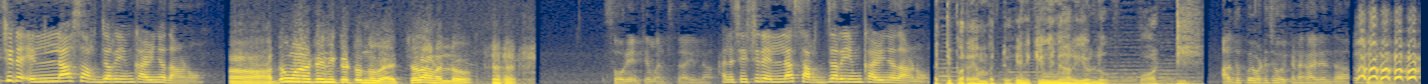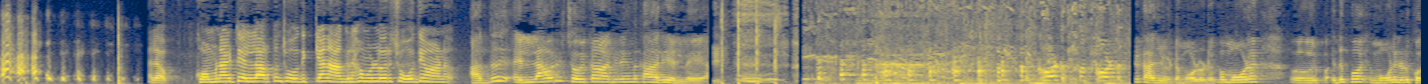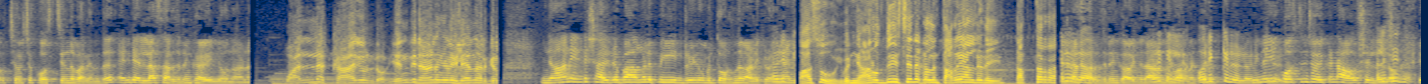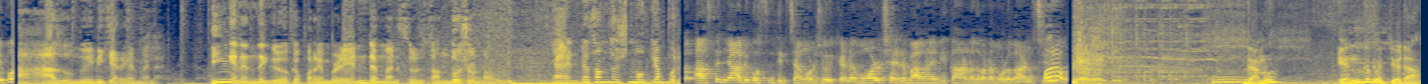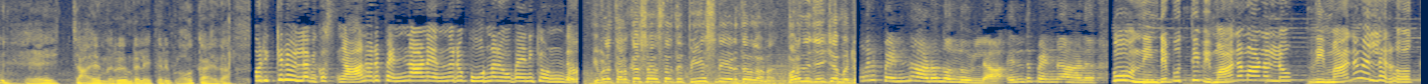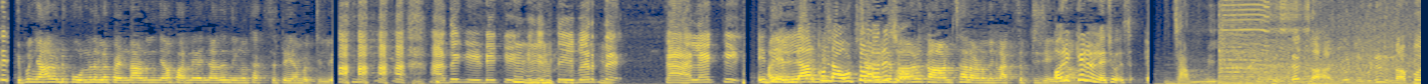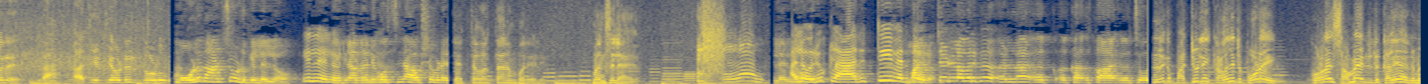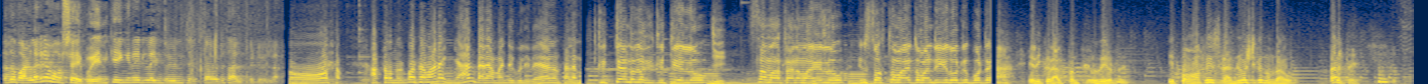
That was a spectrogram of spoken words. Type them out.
ചേച്ചിയുടെ എല്ലാ സർജറിയും കഴിഞ്ഞതാണോ? ആ അതുമായിട്ട് എനിക്ക് വെച്ചതാണല്ലോ. സോറി എനിക്ക് മനസ്സിലായില്ല. അല്ല ചേച്ചിയുടെ എല്ലാ സർജറിയും കഴിഞ്ഞതാണോ? പറ്റി പറയാൻ പറ്റൂ. എനിക്കിങ്ങനെ അറിയുള്ളൂ. പാട്ടി. അതിപ്പോ ഇവിടെ ചോദിക്കേണ്ട കാര്യം എന്താ? അല്ല കോമൺ ആയിട്ട് എല്ലാവർക്കും ചോദിക്കാൻ ആഗ്രഹമുള്ള ഒരു ചോദ്യമാണ്. അത് എല്ലാവരും ചോദിക്കാൻ ആഗ്രഹിക്കുന്ന കാര്യമല്ലേ? കാര്യം ചോദിക്കട്ടെ മോളോട്. ഇപ്പൊ മോൾ ഇതിപ്പോ മോളിനോട് ചോദിച്ച ക്വസ്റ്റ്യൻ എന്ന് പറയുന്നത് എന്റെ എല്ലാ സർജറിയും കഴിഞ്ഞു എന്നാണ്. വല്ല കാര്യമുണ്ടോ? എന്തിനാണ് ഇങ്ങനെ ഞാൻ എന്റെ ശരീരഭാഗങ്ങൾ ഇപ്പൊ ഈ ഇന്റർവ്യൂ മുമ്പിൽ തുറന്നു കാണിക്കണം. ഞാൻ വാസു ഇവൻ ഞാൻ ഉദ്ദേശിച്ചതിനെക്കാളും തറയാണല്ലേ തത്തറ. എല്ലാ സർജറിയും കഴിഞ്ഞതാണെന്ന് പറഞ്ഞിട്ട്. പിന്നെ ഈ ക്വസ്റ്റ്യൻ ചോദിക്കേണ്ട ആവശ്യമില്ലല്ലോ. ഇപ്പൊ ആ, അതൊന്നും എനിക്കറിയാൻ മേല. ഇങ്ങനെ എന്തെങ്കിലുമൊക്കെ പറയുമ്പോഴേ എന്റെ മനസ്സിനൊരു സന്തോഷം ഉണ്ടാവുള്ളൂ. ഞാൻ എന്റെ സന്തോഷം നോക്കിയാൽ പോലും ആസ് ഞാൻ ഒരു ക്വസ്റ്റ്യൻ തിരിച്ച് അങ്ങോട്ട് ചോദിക്കുകയാണ്. മോളുടെ ശരീരഭാഗങ്ങൾ എനിക്ക് കാണുന്നത് പറഞ്ഞാൽ മോൾ കാണിച്ചു ദമു എന്ത് പറ്റിയടാ? ഏയ് ചായ നെറുകന്തലേ കയറി ബ്ലോക്ക് ആയതാ. ഒരിക്കലും ഇല്ല ബിക്കോസ് ഞാനൊരു പെണ്ണാണ് എന്നൊരു പൂർണ രൂപം എനിക്കുണ്ട്. ഇവൾ തർക്കശാസ്ത്രത്തിൽ പി എച്ച് ഡി എടുത്തവളാണ്. പറഞ്ഞു ജയിക്കാൻ പറ്റും. അങ്ങനെ പെണ്ണാണെന്നൊന്നുമില്ല. എന്ത് പെണ്ണാണ്? ഓ നിന്റെ ബുദ്ധി വിമാനമാണല്ലോ. വിമാനമല്ല റോക്കറ്റ് ഇപ്പൊ ഞാൻ ഒരു പൂർണതയുള്ള പെണ്ണാണെന്ന് ഞാൻ പറഞ്ഞു കഴിഞ്ഞാൽ അത് നിങ്ങൾക്ക് അക്സെപ്റ്റ് ചെയ്യാൻ പറ്റില്ലേ? ഇത് എല്ലാവർക്കും ഡൗട്ട് ഉള്ള ഒരു കാണിച്ചാലാണോ നിങ്ങൾ അക്സെപ്റ്റ് ചെയ്യുക? ഒരിക്കലും ഇല്ല ഇരുന്നോളൂ. മോൾ കാണിച്ചു കൊടുക്കില്ലല്ലോ? ഇല്ലല്ലോ, ഇല്ല പിന്നെ അങ്ങനെ ഒരു ക്വസ്റ്റിന്റെ ആവശ്യം ഇവിടെ ചെറ്റവർത്താനം പോരല്ലേ മനസ്സിലായോ? ഇല്ലല്ലോ. അല്ല ഒരു ക്ലാരിറ്റി വരുന്ന ഒരു മറ്റുള്ളവർക്ക് ഉള്ള ഏഹ്, ക- ക- ചോ- നിനക്ക് പറ്റൂലേ കളഞ്ഞിട്ട് പോടേ. കൊറേ സമയമായിട്ട് കളിയാക്കണം. അത് വളരെ മോശമായി പോയി എനിക്ക് ഇങ്ങനെയുള്ള ഇന്റർവ്യൂ നിൽക്കാൻ ഒരു താല്പര്യമില്ല ദോഷം. അത്ര നിർബന്ധമാണ്. ഞാൻ തരാം വണ്ടിക്കൂലി വേഗം സ്ഥലം കിട്ടേണ്ടതൊക്കെ കിട്ടിയല്ലോ. സമാധാനമായല്ലോ. ഇനി സ്വസ്ഥമായിട്ട് വണ്ടി ഈ റോഡിൽ പോട്ടെ. എനിക്കൊരല്പം ധൃതിയുണ്ട്. ഇപ്പൊ ഓഫീസിൽ അന്വേഷിക്കുന്നുണ്ടാവും. Verte.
